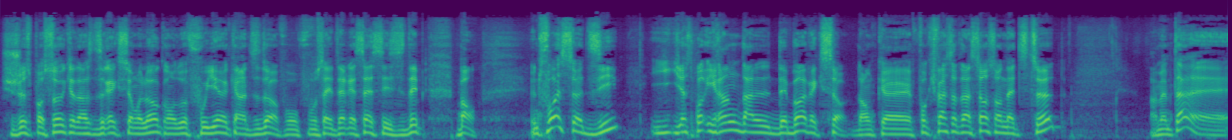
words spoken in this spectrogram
Je suis juste pas sûr que dans cette direction-là, qu'on doit fouiller un candidat. Faut, faut s'intéresser à ses idées. Bon, une fois ça dit, il, il, rentre dans le débat avec ça. Donc, euh, faut qu'il fasse attention à son attitude. En même temps, euh,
